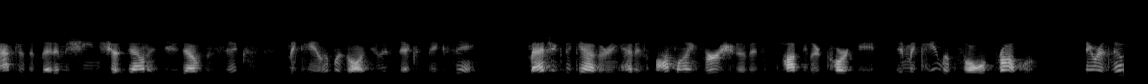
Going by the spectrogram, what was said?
after the MetaMachine shut down in 2006, McCaleb was on to his next big thing. Magic the Gathering had an online version of its popular card game, and McCaleb saw a problem. There was no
